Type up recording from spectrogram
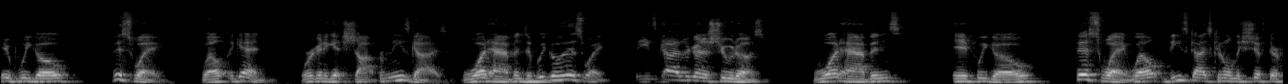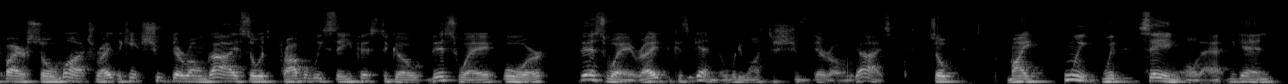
if we go this way? Well, again, we're going to get shot from these guys. What happens if we go this way? These guys are going to shoot us. What happens if we go this way? Well, these guys can only shift their fire so much, right? They can't shoot their own guys. So it's probably safest to go this way or this way, right? Because again, nobody wants to shoot their own guys. So my point with saying all that, and again,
